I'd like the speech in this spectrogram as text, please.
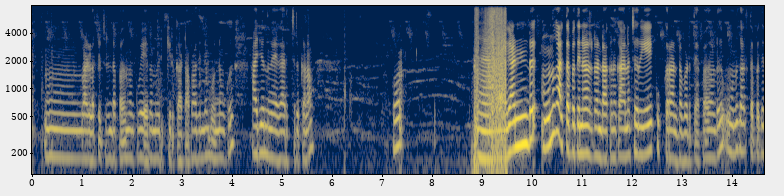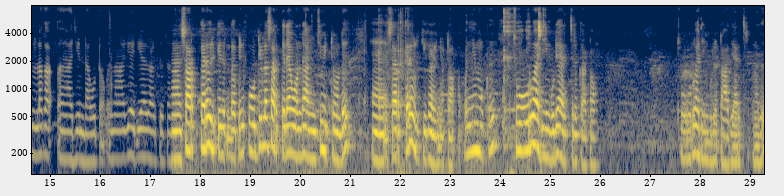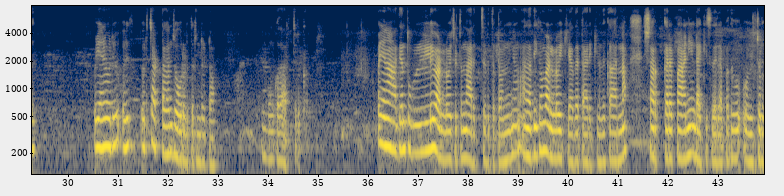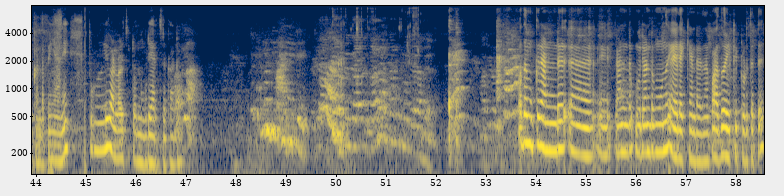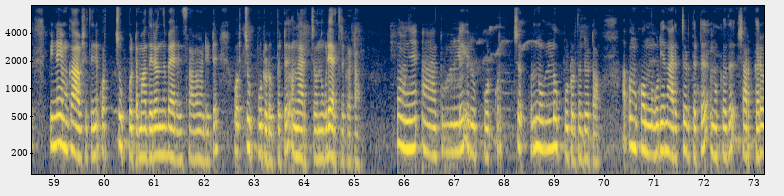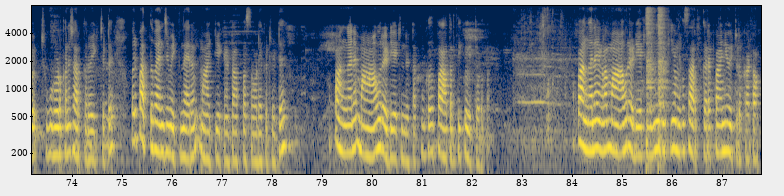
വെള്ളത്തിട്ടിട്ടുണ്ട്. അപ്പോൾ അത് നമുക്ക് വേഗം ഒന്ന് ഉരുക്കിയെടുക്കാം കേട്ടോ അപ്പോൾ അതിന്റെ മുന്നേ നമുക്ക് അരി ഒന്ന് വേഗം അരച്ചെടുക്കണം. അപ്പോൾ രണ്ട് മൂന്ന് കലത്തപ്പത്തിനാണ് കേട്ടോ ഉണ്ടാക്കുന്നത് കാരണം ചെറിയ കുക്കറാണ് കേട്ടോ ഇവിടുത്തെ. അപ്പോൾ അതുകൊണ്ട് മൂന്ന് കലത്തപ്പത്തിനുള്ള അരി ഉണ്ടാവും കേട്ടോ. നാഴി അരി വളർത്തിയിട്ടുണ്ട് ശർക്കര ഉരുക്കിയിട്ടുണ്ട്. പിന്നെ പൊടിയുള്ള ശർക്കര കൊണ്ട് അഞ്ച് മിനിറ്റ് കൊണ്ട് ശർക്കര ഉരുക്കി കഴിഞ്ഞു കേട്ടോ. അപ്പം ഇനി നമുക്ക് ചോറും അരിയും കൂടി അരച്ചെടുക്കാം കേട്ടോ. ചോറും അരിയും കൂടി കേട്ടോ ആദ്യം അരച്ചെടുക്കണത്. അപ്പോൾ ഞാൻ ഒരു ഒരു ചട്ടകം ചോറ് എടുത്തിട്ടുണ്ട് കേട്ടോ നമുക്കത് അരച്ചെടുക്കാം. അപ്പോൾ ഞാൻ ആദ്യം തുള്ളി വെള്ളം ഒഴിച്ചിട്ടൊന്ന് അരച്ചെടുത്തിട്ടോ ഒന്നും അധികം വെള്ളം ഒഴിക്കാതെ അരയ്ക്കുന്നത്. കാരണം ശർക്കര പാനി ഉണ്ടാക്കി വെച്ചതല്ലേ അപ്പോൾ അത് ഒഴിച്ചെടുക്കണ്ട. അപ്പോൾ ഞാൻ തുള്ളി വെള്ളം ഒഴിച്ചിട്ടൊന്നും കൂടി അരച്ചെടുക്കാം കേട്ടോ അപ്പോൾ നമുക്ക് രണ്ട് രണ്ട് രണ്ട് മൂന്ന് ഏലക്ക ഉണ്ടായിരുന്നു. അപ്പോൾ അതും അതിലേക്ക് ഇട്ട് കൊടുത്തിട്ട് പിന്നെ നമുക്ക് ആവശ്യത്തിന് കുറച്ച് ഉപ്പ് ഉപ്പിട്ട് മധുരം ഒന്ന് ബാലൻസ് ആവാൻ വേണ്ടിയിട്ട് കുറച്ച് ഉപ്പ് ഇട്ട് കൊടുത്തിട്ട് ഒന്ന് അരച്ച് ഒന്നും കൂടി അരച്ചെടുക്കാം കേട്ടോ. ആ, തുള്ളി ഒരു ഉപ്പ് കുറച്ച് ഒരു നുള്ളി ഉപ്പ് ഇട്ട് കൊടുത്തിട്ടുണ്ട് കേട്ടോ. അപ്പോൾ നമുക്ക് ഒന്നും കൂടി ഒന്ന് അരച്ചെടുത്തിട്ട് നമുക്കത് ശർക്കര ചൂട് കൊടുക്കുന്ന ശർക്കര ഒഴിച്ചിട്ട് ഒരു പത്ത് പതിനഞ്ച് മിനിറ്റ് നേരം മാറ്റി വെക്കണം കേട്ടോ അപ്പം സോഡയൊക്കെ ഇട്ടിട്ട്. അപ്പോൾ അങ്ങനെ മാവ് റെഡി ആയിട്ടുണ്ട് കേട്ടോ. അപ്പോൾ നമുക്കത് പാത്രത്തേക്ക് ഒഴിച്ചു കൊടുക്കാം. അപ്പോൾ അങ്ങനെ ഞങ്ങളെ മാവ് റെഡി ആയിട്ടുണ്ടെങ്കിൽ ഇതിലേക്ക് നമുക്ക് ശർക്കര പാനി ഒഴിച്ചെടുക്കാം കേട്ടോ.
